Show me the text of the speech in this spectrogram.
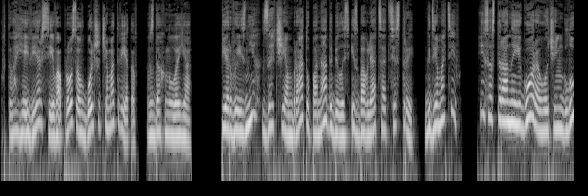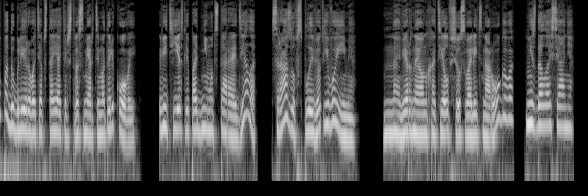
«В твоей версии вопросов больше, чем ответов», — вздохнула я. Первый из них — зачем брату понадобилось избавляться от сестры? Где мотив? И со стороны Егора очень глупо дублировать обстоятельства смерти Мотыльковой. Ведь если поднимут старое дело, сразу всплывет его имя. Наверное, он хотел все свалить на Рогова, не сдалась Аня.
